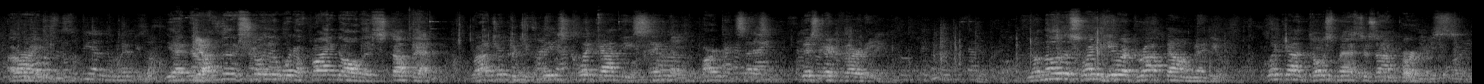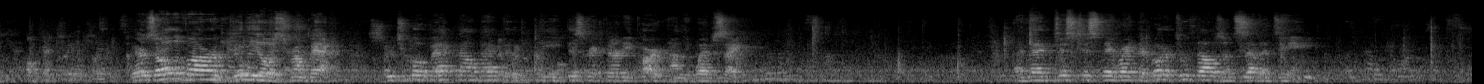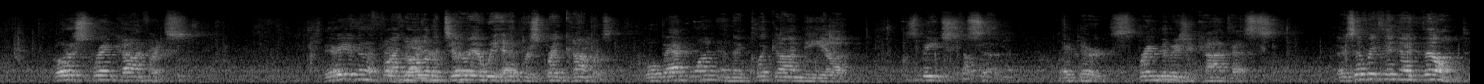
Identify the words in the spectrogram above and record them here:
All right. This will be on the website. Yeah, now I'm gonna show you where to find all this stuff at. Roger, could you please click on the the part says District 30? You'll notice right here a drop-down menu. Click on Toastmasters on Purpose. Okay. There's all of our videos from back. Could you go back now, back to the the District 30 part on the website? And then just, just stay right there. Go to 2017. Go to Spring Conference. There you're gonna find all the material we had for spring conference. Go back one and then click on the, uh, speech, s- right there, spring division contests. There's everything I filmed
